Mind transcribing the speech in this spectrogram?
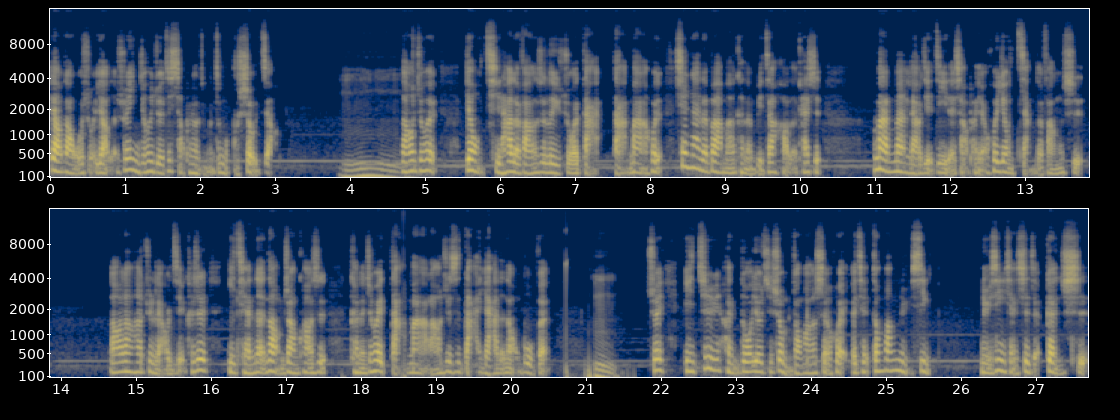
要到我所要的，所以你就会觉得这小朋友怎么这么不受教，嗯，然后就会用其他的方式，例如说打打骂，或者现在的爸妈可能比较好的开始。慢慢了解自己的小朋友，会用讲的方式，然后让他去了解。可是以前的那种状况是，可能就会打骂，然后就是打压的那种部分。嗯，所以以至于很多，尤其是我们东方社会，而且东方女性，女性显示者更是，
